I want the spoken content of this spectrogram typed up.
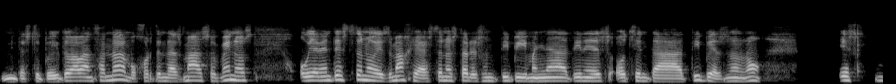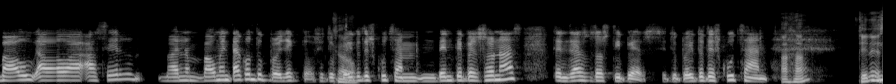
mientras tu proyecto va avanzando, a lo mejor tendrás más o menos. Obviamente esto no es magia, esto no es tal vez un tip y mañana tienes 80 tippers, no, no es, va a, ser, va, a aumentar con tu proyecto. Si tu proyecto te escuchan 20 personas, tendrás dos tippers. Si tu proyecto te escuchan... ¿Tienes,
